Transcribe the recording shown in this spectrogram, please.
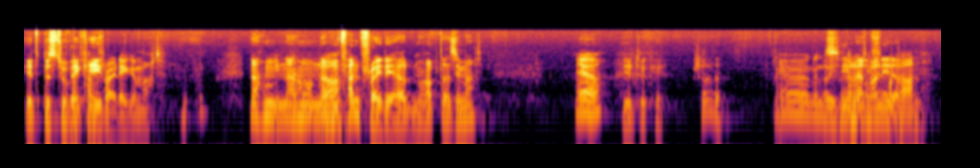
Jetzt bist du weg, Fun ey. Friday gemacht. Nach, dem- nach, nach dem Fun Friday habt ihr das gemacht? Ja, Gut, okay. Schade. ja, ganz ich nicht mehr dran gedacht. spontan. Ah,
